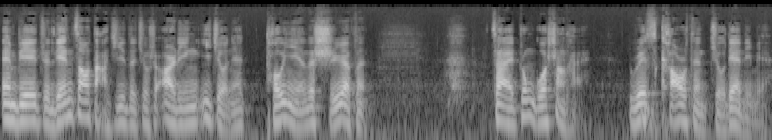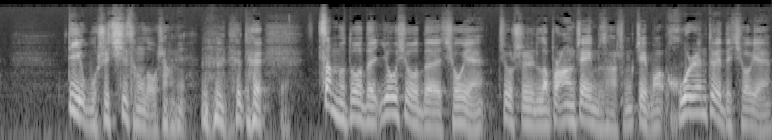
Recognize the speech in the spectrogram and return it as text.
NBA 这连遭打击的，就是二零一九年头一年的十月份，在中国上海 Ritz Carlton 酒店里面，第五十七层楼上面，对，这么多的优秀的球员，就是 LeBron James 啊，什么这帮湖人队的球员，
